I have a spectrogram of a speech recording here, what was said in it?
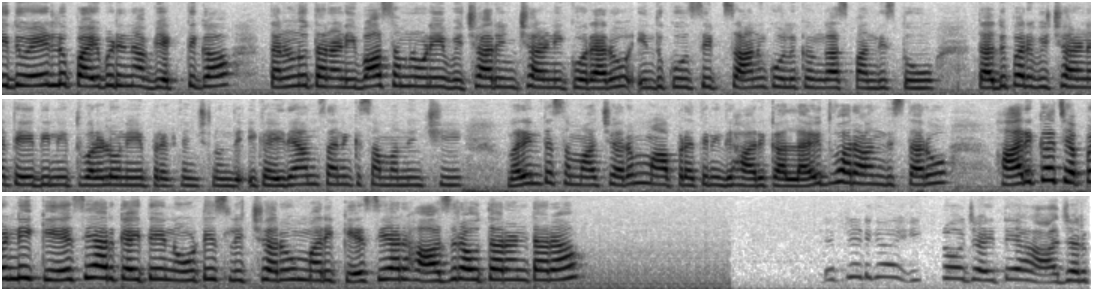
ఐదు ఏళ్ళు పైబడిన వ్యక్తిగా తనను తన నివాసంలోనే విచారించాలని కోరారు. ఇందుకు సిట్ సానుకూలకంగా స్పందిస్తూ తదుపరి విచారణ తేదీని త్వరలోనే ప్రకటించనుంది. ఇక ఇదే అంశానికి సంబంధించి మరింత సమాచారం మా ప్రతినిధి హారిక లైవ్ ద్వారా అందిస్తారు. హారిక చెప్పండి కేసీఆర్కి అయితే నోటీసులు ఇచ్చారు మరి కేసీఆర్ హాజరవుతారంటారా? ఈ రోజు అయితే హాజరు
